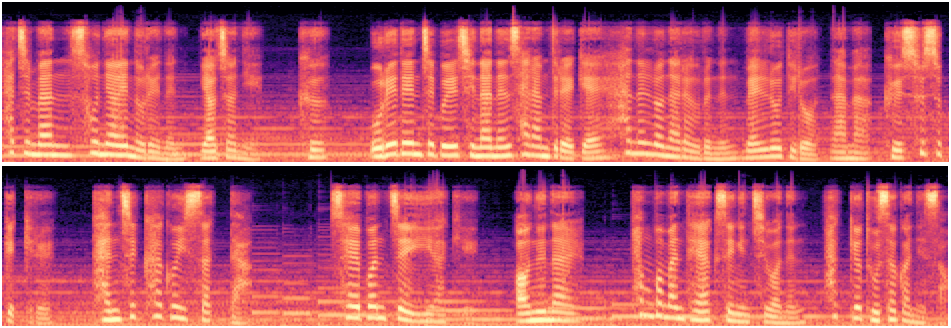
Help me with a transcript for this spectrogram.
하지만 소녀의 노래는 여전히 그 오래된 집을 지나는 사람들에게 하늘로 날아오르는 멜로디로 남아 그 수수께끼를 간직하고 있었다. 세 번째 이야기. 어느 날 평범한 대학생인 지원은 학교 도서관에서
